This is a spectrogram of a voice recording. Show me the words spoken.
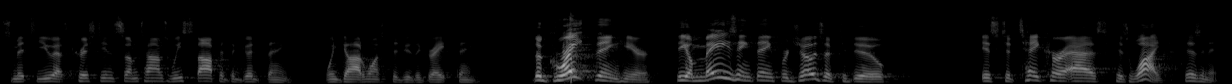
submit to you as Christians, sometimes we stop at the good thing when God wants to do the great thing. The great thing here, the amazing thing for Joseph to do, is to take her as his wife, isn't it?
